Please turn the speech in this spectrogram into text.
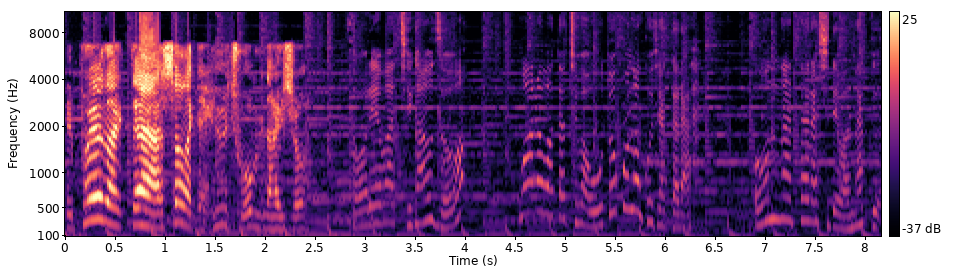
You put it like that, I sound like a huge womanizer. それは違うぞ。わらわたちは男の子じゃから。女たらしではなく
